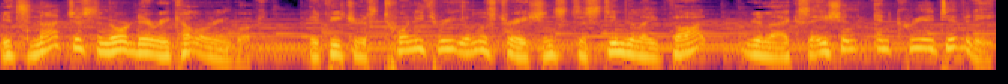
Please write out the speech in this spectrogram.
It's not just an ordinary coloring book. It features 23 illustrations to stimulate thought, relaxation, and creativity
